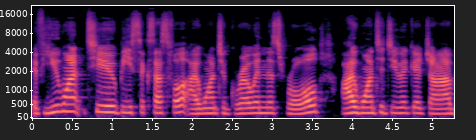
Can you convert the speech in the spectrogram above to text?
If you want to be successful, I want to grow in this role, I want to do a good job,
